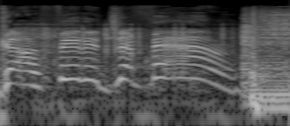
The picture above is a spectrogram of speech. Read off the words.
Got Faded Japan!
